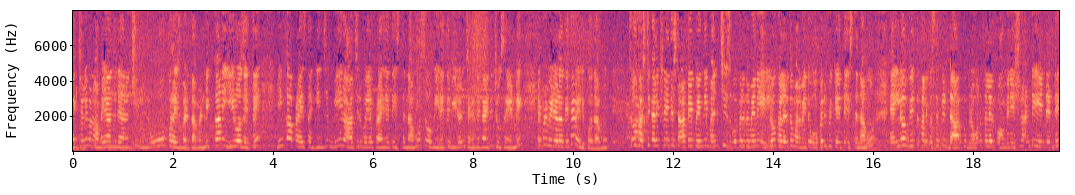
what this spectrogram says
యాక్చువల్లీ మనం అభయాంజనేయ నుంచి లో ప్రైస్ పెడతామండి. కానీ ఈ రోజు అయితే ఇంకా ప్రైస్ తగ్గించి మీరు ఆశ్చర్యపోయే ప్రైస్ అయితే ఇస్తున్నాము. సో మీరైతే వీడియోని చక్కగా అయితే చూసేయండి. ఇప్పుడు వీడియోలోకి అయితే వెళ్ళిపోదాము. సో ఫస్ట్ కలెక్షన్ అయితే స్టార్ట్ అయిపోయింది. మంచి శుభప్రదమైన ఎల్లో కలర్తో మనం అయితే ఓపెన్ పిక్ అయితే ఇస్తున్నాము. ఎల్లో విత్ మనకు వచ్చరికి డార్క్ బ్రౌన్ కలర్ కాంబినేషన్ అంటే ఏంటంటే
